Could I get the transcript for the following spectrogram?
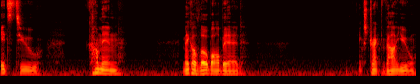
It's to come in, make a lowball bid, extract value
